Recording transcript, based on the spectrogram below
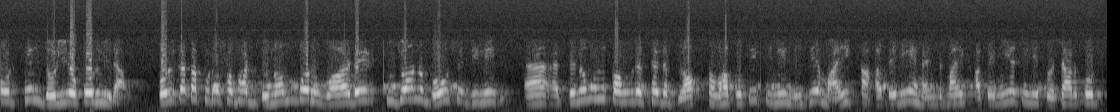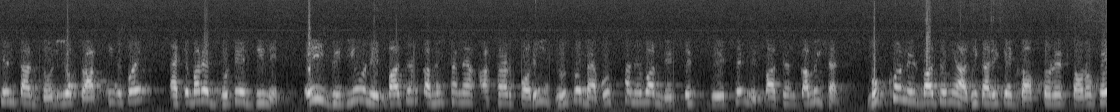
করছেন দলীয় কর্মীরা। কলকাতা পুরসভার দু নম্বর ওয়ার্ডের সুজন বোস, যিনি তৃণমূল কংগ্রেসের ব্লক সভাপতি, তিনি নিজে মাইক হাতে নিয়ে, হ্যান্ড মাইক হাতে নিয়ে তিনি প্রচার করছেন তার দলীয় প্রার্থীর হয়ে একেবারে ভোটের দিনে। এই ভিডিও নির্বাচন কমিশনে আসার পরেই দ্রুত ব্যবস্থা নেওয়ার নির্দেশ দিয়েছে নির্বাচন কমিশন। মুখ্য নির্বাচনী আধিকারিকের দপ্তরের তরফে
